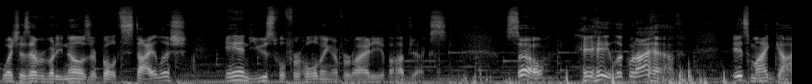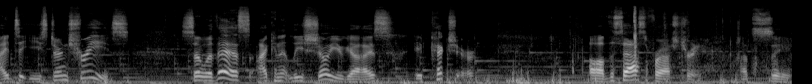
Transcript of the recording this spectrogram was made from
which as everybody knows are both stylish and useful for holding a variety of objects. So, hey, look what I have. It's my guide to eastern trees. So with this, I can at least show you guys a picture of the sassafras tree. Let's see,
